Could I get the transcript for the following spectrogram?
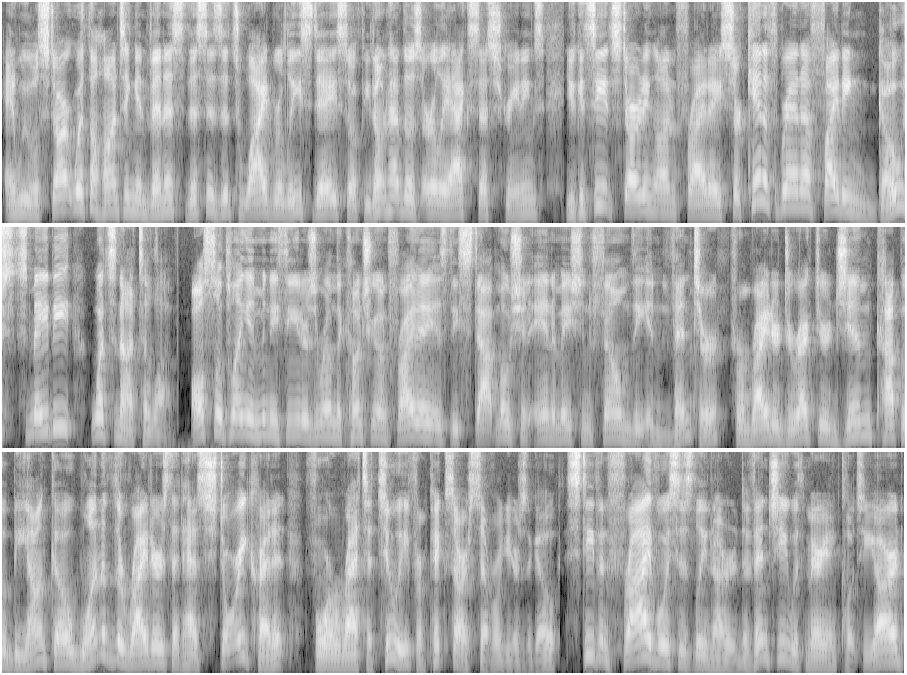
And we will start with The Haunting in Venice. This is its wide release day, so if you don't have those early access screenings, you can see it starting on Friday. Sir Kenneth Branagh fighting ghosts, maybe? What's not to love? Also playing in many theaters around the country on Friday is the stop motion animation film The Inventor from writer director Jim Capobianco, one of the writers that has story credit for Ratatouille from Pixar several years ago. Stephen Fry voices Leonardo da Vinci with Marion Cotillard,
